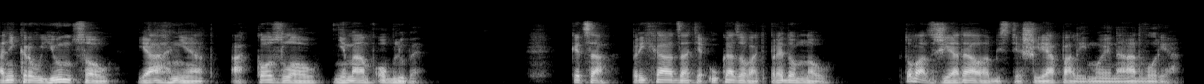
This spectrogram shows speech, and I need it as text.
ani krv juncov, jahniat a kozlov nemám v obľube. Keď sa prichádzate ukazovať predo mnou, kto vás žiadal, aby ste šliapali moje nádvoria?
